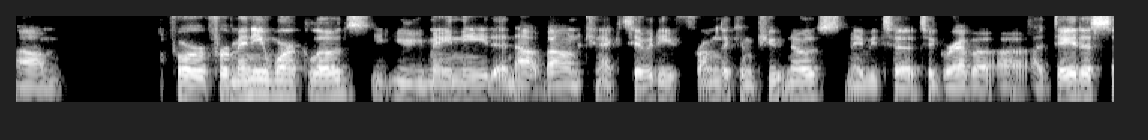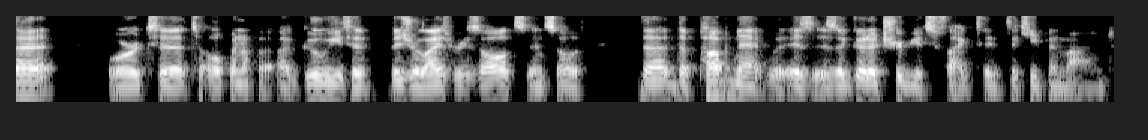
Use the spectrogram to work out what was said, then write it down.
Um, for, for many workloads, you, you, may need an outbound connectivity from the compute nodes, maybe to, to grab a, a data set or to, to open up a, a GUI to visualize results. And so the, the pubnet is, is a good attributes flag to, to keep in mind.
